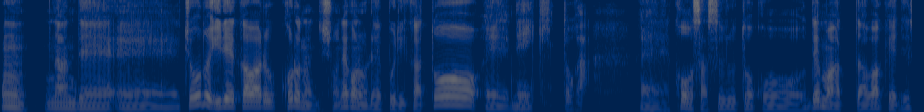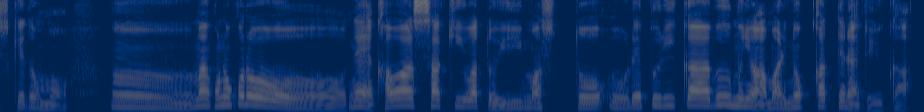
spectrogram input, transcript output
うん。なんで、えー、ちょうど入れ替わる頃なんでしょうね。このレプリカと、えー、ネイキッドが、えー、交差するとこでもあったわけですけども、うん、まあこの頃ね、川崎はと言いますと、レプリカブームにはあまり乗っかってないというか、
